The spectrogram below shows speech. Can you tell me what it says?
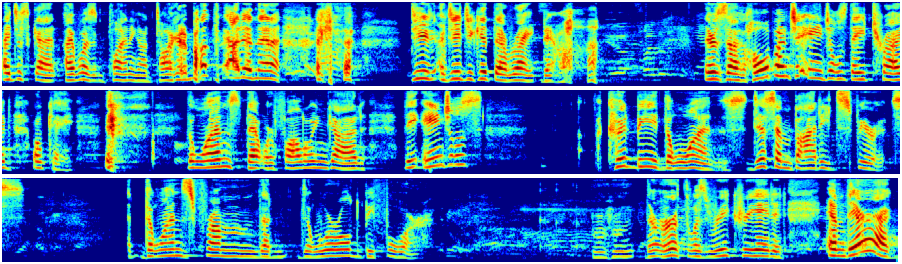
I just got, I wasn't planning on talking about that. And then, I, did, did you get that right now? There's a whole bunch of angels. They tried, okay, the ones that were following God. The angels could be the ones, disembodied spirits, the ones from the, the world before. Hmm The earth was recreated. And there are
